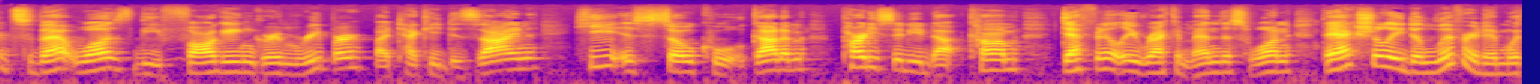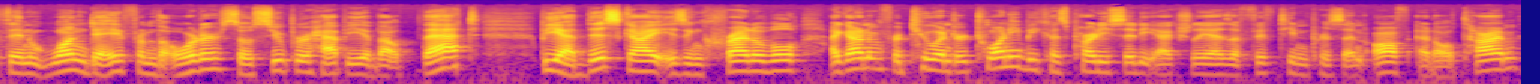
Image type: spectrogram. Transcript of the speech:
All right, so that was the Fogging Grim Reaper by Tekky Design. He is so cool. Got him partycity.com. Definitely recommend this one. They actually delivered him within one day from the order, so super happy about that. But yeah, this guy is incredible. I got him for 220 because Party City actually has a 15% off at all time.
